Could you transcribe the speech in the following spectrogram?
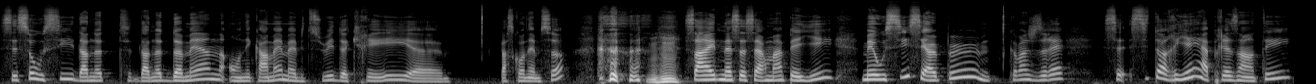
c'est ça aussi, dans notre, dans notre domaine, on est quand même habitué de créer euh, parce qu'on aime ça, Mhm. sans être nécessairement payé. Mais aussi, c'est un peu, comment je dirais, si tu n'as rien à présenter,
